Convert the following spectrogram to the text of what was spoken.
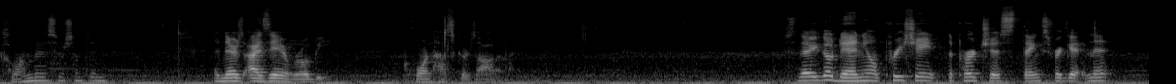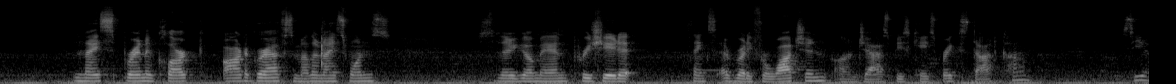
Columbus or something. And there's Isaiah Roby, Cornhuskers auto. So there you go, Daniel. Appreciate the purchase. Thanks for getting it. Nice Brandon Clarke autograph, some other nice ones. So there you go, man. Appreciate it. Thanks everybody for watching on jaspyscasebreaks.com. See ya.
